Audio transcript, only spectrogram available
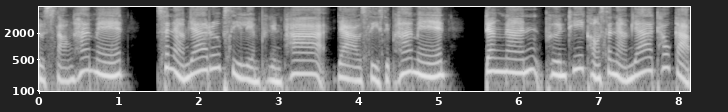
21.25 เมตร สนามหญ้ารูปสี่เหลี่ยมผืนผ้า ยาว 45 เมตร ดังนั้นพื้นที่ของสนามหญ้าเท่ากับ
